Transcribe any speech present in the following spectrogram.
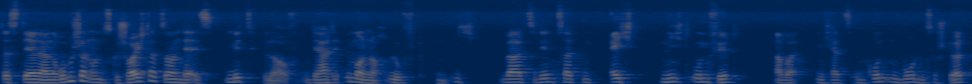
dass der dann rumstand und es gescheucht hat, sondern der ist mitgelaufen und der hatte immer noch Luft. Und ich war zu dem Zeitpunkt echt nicht unfit, aber mich hat es im Grund und Boden zerstört.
